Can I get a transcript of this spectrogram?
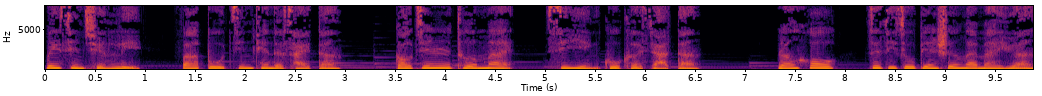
微信群里发布今天的菜单，搞今日特卖，吸引顾客下单，然后自己就变身外卖员，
